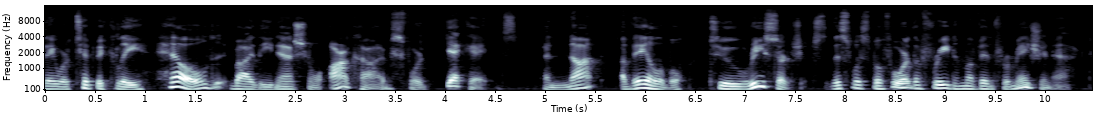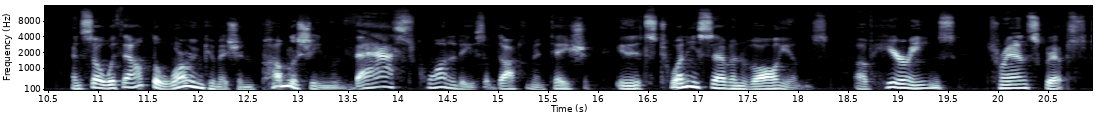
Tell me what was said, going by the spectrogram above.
They were typically held by the National Archives for decades and not available to researchers. This was before the Freedom of Information Act. And so, without the Warren Commission publishing vast quantities of documentation in its 27 volumes of hearings, transcripts,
